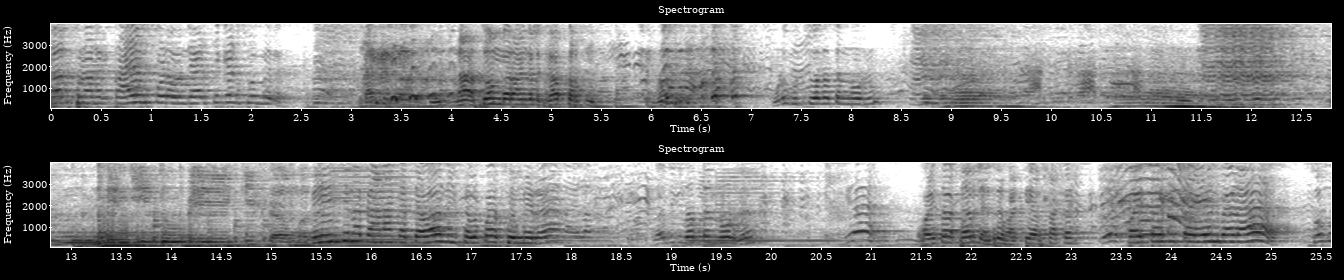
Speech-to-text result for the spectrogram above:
ಸ್ವಲ್ಪ ನನಗೆ ಟೈಮ್ ಕೊಡು ಒಂದ್ ಎರಡು ಸೆಕೆಂಡ್ ಸುಮ್ಮಿರ ನಾ ಸೋಮವಾರ ಹಂಗಲ್ಲ ಗಪ್ ಬರ್ತೀನಿ. ಹುಡುಗ ಹುಚ್ಚು ಓದತ್ತ ನೋಡ್ರಿ. ಬೇಸಿನ ಕಾಣಕತ್ತಾವ ನೀ ಸ್ವಲ್ಪ ಸುಮ್ಮಿರ ಗಲ್ಲಿಗಿಲ್ಲ ನೋಡ್ರಿ. ಕೊಯ್ತಾ ತರ್ಲೇನ್ರಿ ಹೊಟ್ಟೆ ಹರ್ಸಕ್ಕ ಏ ಗಿಟ್ಟ ಏನ್ ಬೇಡ. ಸುಮ್ಮ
